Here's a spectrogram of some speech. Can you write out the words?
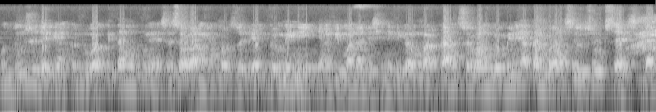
untuk zodiak yang kedua, kita mempunyai seseorang yang berzodiak Gemini, yang di mana di sini digambarkan seorang Gemini akan berhasil sukses dan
